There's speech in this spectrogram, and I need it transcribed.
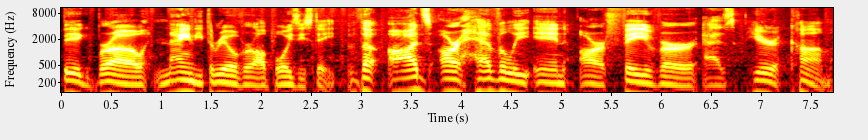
Big Bro, 93 overall Boise State. The odds are heavily in our favor as here come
